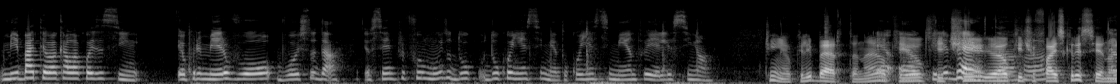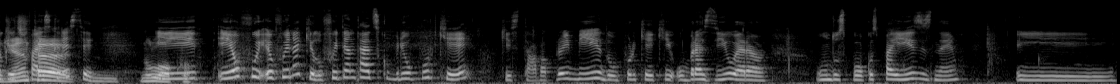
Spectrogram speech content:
me bateu aquela coisa assim, eu primeiro vou, vou estudar. Eu sempre fui muito do, do conhecimento. O conhecimento, ele assim, ó. Sim, é o que liberta, né? É- o que, é o que que te, liberta, é o que te faz crescer, não É o que te adianta faz crescer. no louco. E, e eu fui, eu fui naquilo, fui tentar descobrir o porquê que estava proibido, o porquê que o Brasil era um dos poucos países, né? E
